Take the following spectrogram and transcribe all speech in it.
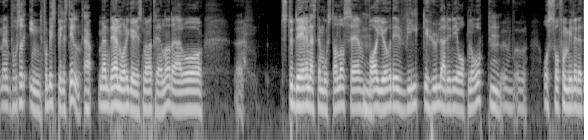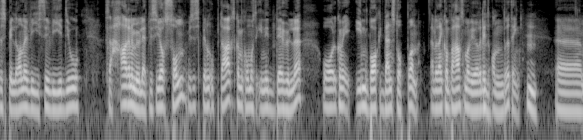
Men fortsatt innenfor spillestilen. Ja. Men det er noe av det gøyeste med å være trener. Det er å uh, studere neste motstander, se Mm. hva gjør de, hvilke hull er det de åpner opp, mm. og så formidle det til spillerne, vise video. Så her er det mulighet. Hvis vi gjør sånn, hvis vi spiller den opp der, så kan vi komme oss inn i det hullet, og da kan vi inn bak den stopperen. Eller den kampen her, så må vi gjøre litt andre ting. Mm. Eh,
